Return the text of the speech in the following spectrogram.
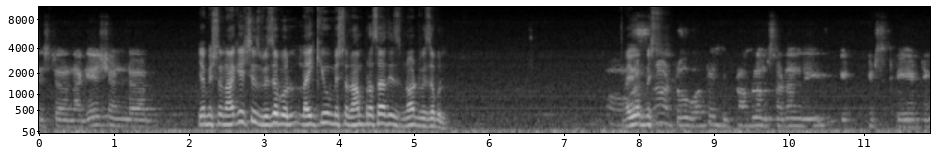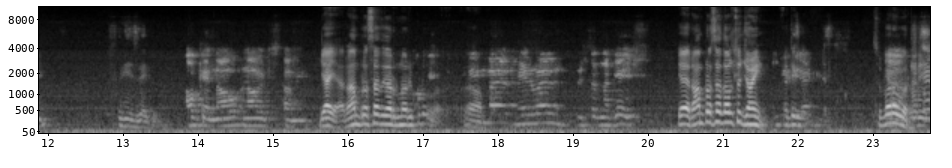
Mr. Nagesh and uh, yeah, Mr. Nagesh is visible. Like you, Mr. Ram Prasad is not visible. I hope Mr. Not, what is the problem? Suddenly, it, it's creating freezing. Okay, now now it's coming. యా యా రామ్ ప్రసాద్ గారు ఉన్నారు ఇప్పుడు Meanwhile, meanwhile, Mr. Nagesh. యా రామ్ ప్రసాద్ ఆల్సో జాయిన్ ఐ థింక్ సుబ్బారావు గారు Sir,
